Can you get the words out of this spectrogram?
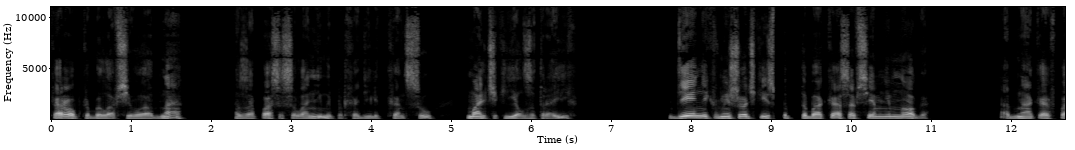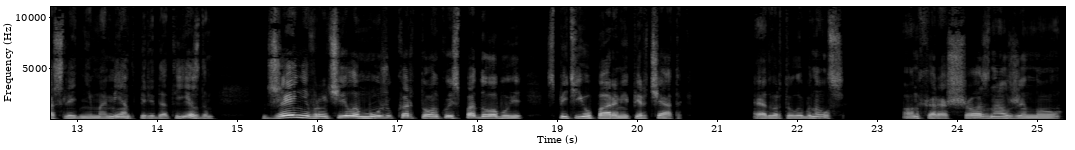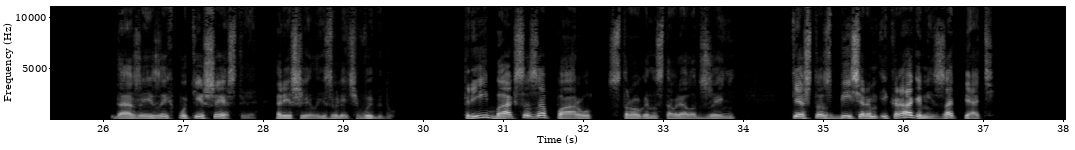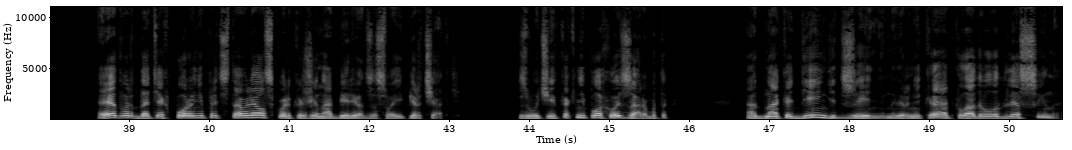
Коробка была всего одна, а запасы солонины подходили к концу. Мальчик ел за троих. Денег в мешочке из-под табака совсем немного. Однако в последний момент перед отъездом Дженни вручила мужу картонку из-под обуви с пятью парами перчаток. Эдвард улыбнулся. Он хорошо знал жену. Даже из их путешествия решил извлечь выгоду. Три бакса за пару, — строго наставляла Дженни. Те, что с бисером и крагами, за пять. Эдвард до тех пор и не представлял, сколько жена берет за свои перчатки. Звучит как неплохой заработок. Однако деньги Дженни наверняка откладывала для сына.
